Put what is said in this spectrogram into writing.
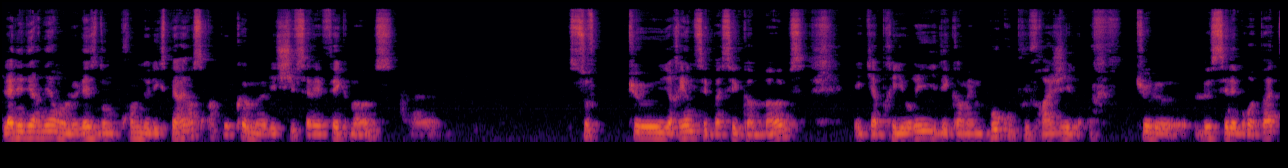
L'année dernière, on le laisse donc prendre de l'expérience, un peu comme les Chiefs avaient fait avec Mahomes. Euh, sauf que rien ne s'est passé comme Mahomes et qu'a priori il est quand même beaucoup plus fragile que le, célèbre Pat.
